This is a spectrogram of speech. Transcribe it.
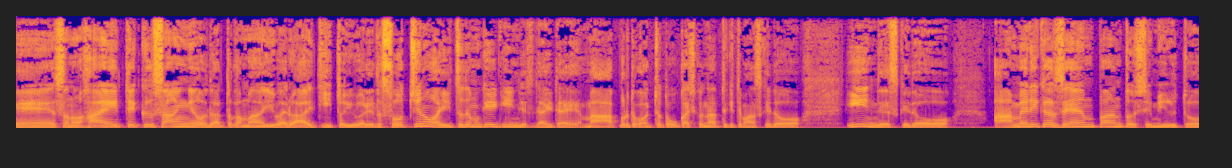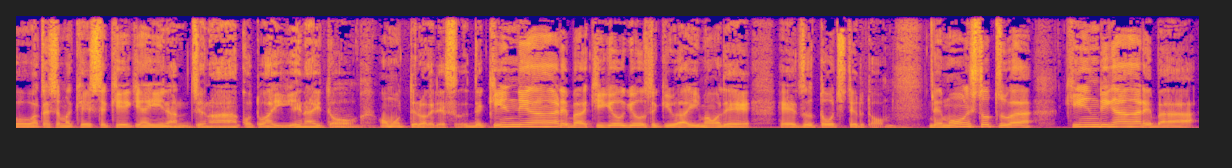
えー、そのハイテク産業だとか、まあ、いわゆる IT と言われる、そっちの方はいつでも景気いいんです、大体。まあ、アップルとかちょっとおかしくなってきてますけど、いいんですけど、アメリカ全般として見ると、私はまあ決して景気がいいなんていうようなことは言えないと思ってるわけです。で、金利が上がれば企業業績は今まで、えー、ずっと落ちてると。で、もう一つは、金利が上がれば、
